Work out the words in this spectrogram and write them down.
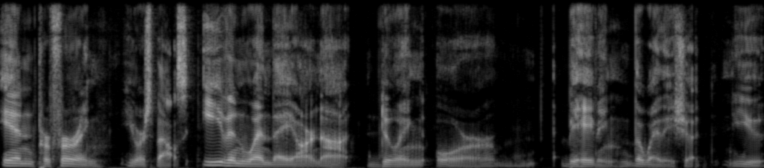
in preferring your spouse, even when they are not doing or behaving the way they should. You,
